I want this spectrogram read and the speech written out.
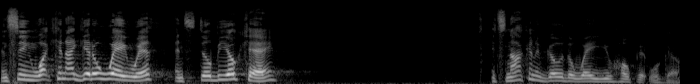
and seeing what can I get away with and still be okay, it's not going to go the way you hope it will go.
